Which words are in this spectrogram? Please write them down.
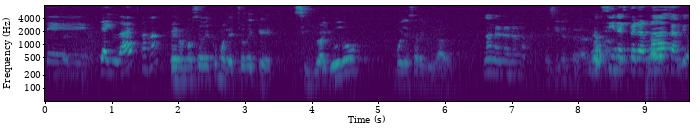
de, de ayudar. Ajá. Pero no se ve como el hecho de que si yo ayudo, voy a ser ayudado. No, no, no, no, no. Es inesperado. No, sin esperar Claro. nada a cambio.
